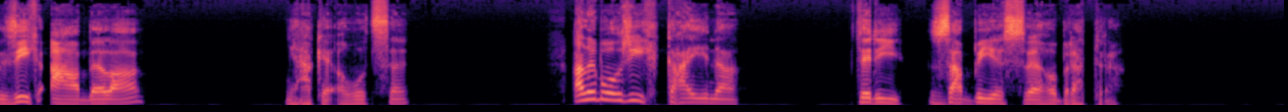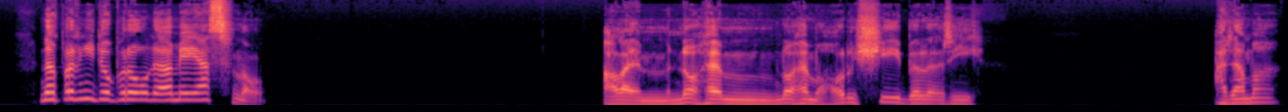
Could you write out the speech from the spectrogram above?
hřích Ábela, nějaké ovoce, anebo hřích Kaina, který zabije svého bratra. Na první dobrou nám je jasno. Ale mnohem, mnohem horší byl hřích Adama,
